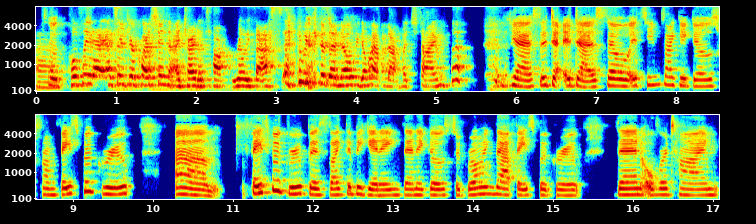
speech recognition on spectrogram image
uh, so hopefully that answers your question. I try to talk really fast because I know we don't have that much time. yes, it, it does. So it seems like it goes from Facebook group. Um, Facebook group is like the beginning, then it goes to growing that Facebook group. Then over time,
